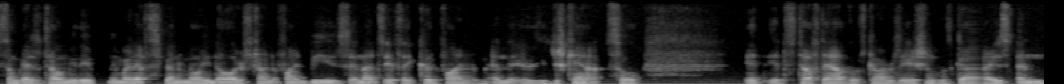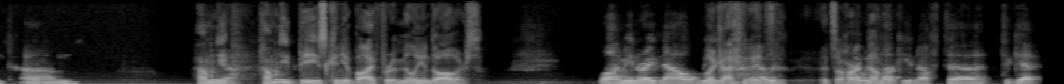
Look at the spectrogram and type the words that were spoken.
some guys are telling me they, they might have to spend a million dollars trying to find bees, and that's if they could find them, and they, you just can't. So, it, it's tough to have those conversations with guys, and um, how many yeah. how many bees can you buy for a million dollars? Well, I mean, right now, we, like I, I was it's a hard I was number. Lucky enough to to get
